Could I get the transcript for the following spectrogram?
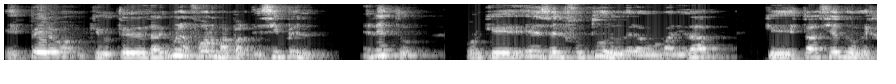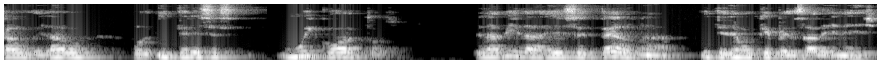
espero que ustedes de alguna forma participen en esto, porque es el futuro de la humanidad que está siendo dejado de lado por intereses muy cortos. La vida es eterna y tenemos que pensar en ella.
